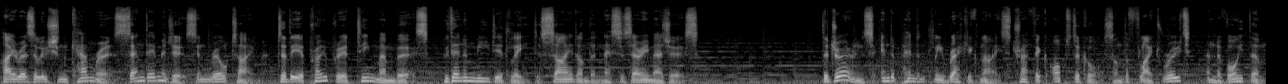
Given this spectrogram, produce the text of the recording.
High-resolution cameras send images in real time to the appropriate team members who then immediately decide on the necessary measures. The drones independently recognize traffic obstacles on the flight route and avoid them.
